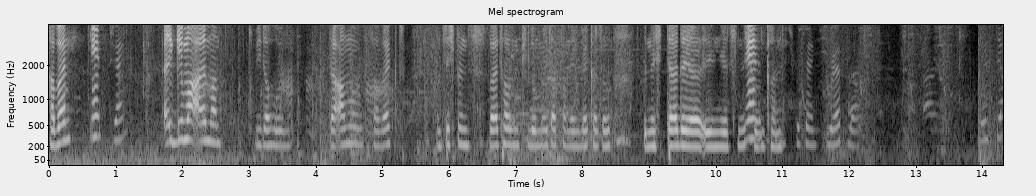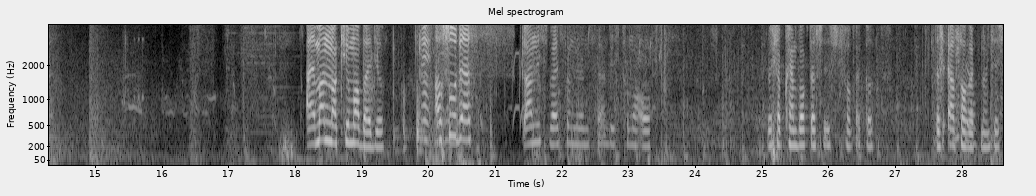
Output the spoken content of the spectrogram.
Hab ein? Yes. Ey, geh mal Allmann wiederholen. Der Arme verreckt. Und ich bin 2000 Kilometer von ihm weg, also bin ich der, der ihn jetzt nicht Ja, holen kann. ein Grappler. Wo ist der? Allmann, markier mal bei dir. Nee, Ach so, der ist gar nicht weit von mir entfernt. Ich komme auch. Ich habe keinen Bock, dass ich verrecke. Dass er Sicher. verreckt, meinte ich.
